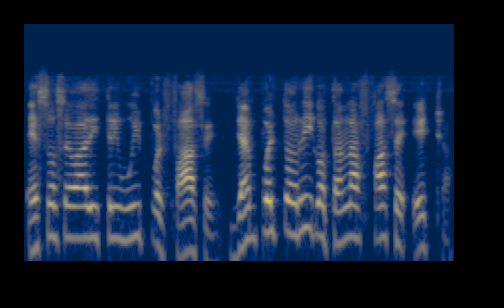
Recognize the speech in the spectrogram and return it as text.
eso se va a distribuir por fase. Ya en Puerto Rico están las fases hechas.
